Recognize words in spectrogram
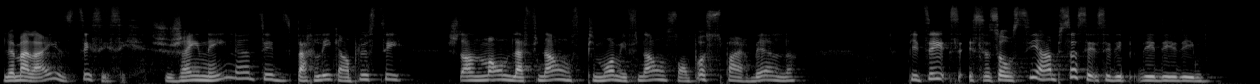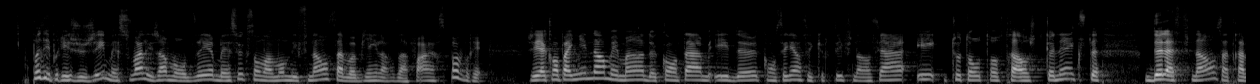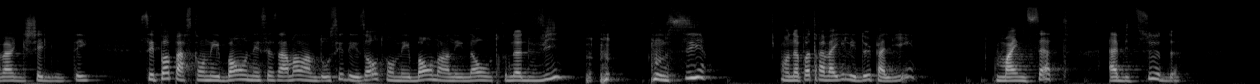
le malaise, tu sais, je suis gênée, là, tu sais, d'y parler, qu'en plus, tu sais, je suis dans le monde de la finance, puis moi, mes finances sont pas super belles, là. Puis, tu sais, c'est ça aussi, hein, puis ça, c'est des, des, Pas des préjugés, mais souvent, les gens vont dire, bien, ceux qui sont dans le monde des finances, ça va bien leurs affaires. C'est pas vrai. J'ai accompagné énormément de comptables et de conseillers en sécurité financière et tout autre tâche connexe de la finance à travers guichet limité c'est pas parce qu'on est bon nécessairement dans le dossier des autres qu'on est bon dans les nôtres. Notre vie, si on n'a pas travaillé les deux paliers, mindset, habitude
